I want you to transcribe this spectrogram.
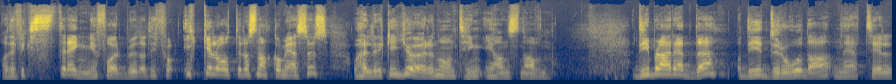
og De fikk strenge forbud. At De får ikke lov til å snakke om Jesus og heller ikke gjøre noen ting i hans navn. De ble redde, og de dro da ned til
